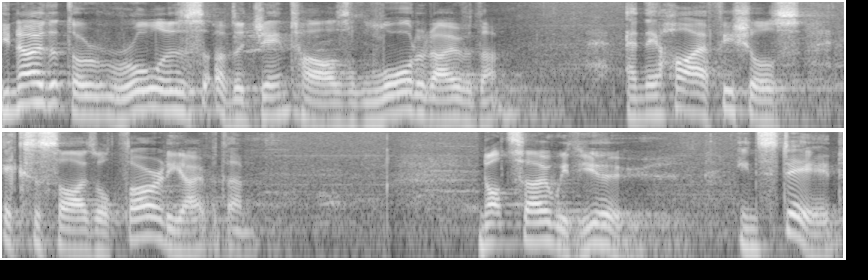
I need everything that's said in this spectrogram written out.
you know that the rulers of the Gentiles lord it over them, and their high officials exercise authority over them. Not so with you. Instead,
